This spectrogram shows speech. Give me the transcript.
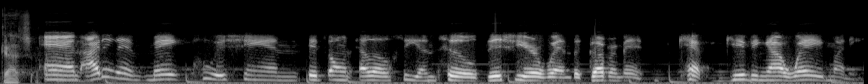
Gotcha. And I didn't make Who Is Shan its own LLC until this year when the government kept giving away money.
